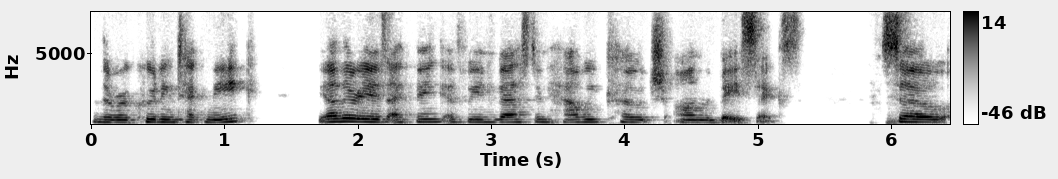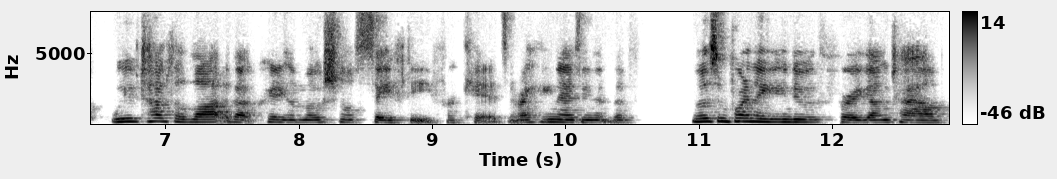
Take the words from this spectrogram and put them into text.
the recruiting technique. The other is, I think, as we invest in how we coach on the basics. Mm-hmm. So we've talked a lot about creating emotional safety for kids and recognizing that the most important thing you can do for a young child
